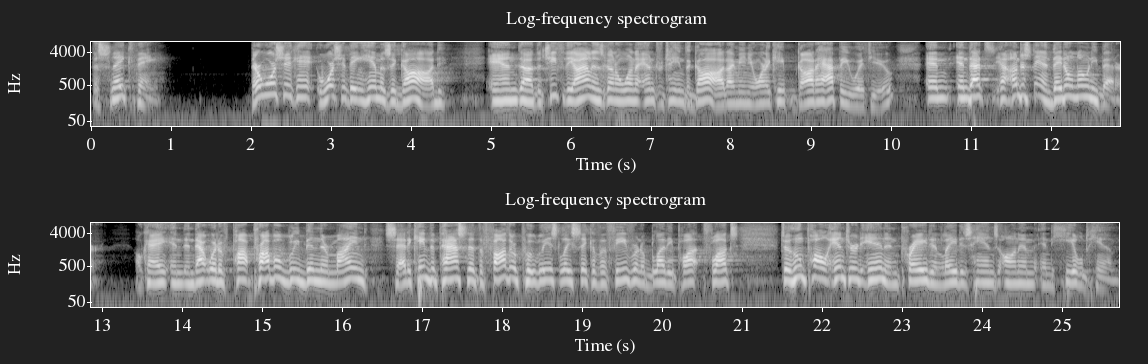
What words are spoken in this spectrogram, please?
the snake thing. They're worshiping, worshiping him as a god and uh, the chief of the island is going to want to entertain the God. I mean, you want to keep God happy with you. And, and that's, understand, they don't know any better. Okay, and, and that would have probably been their mindset. It came to pass that the father of Publius lay sick of a fever and a bloody flux, to whom Paul entered in and prayed and laid his hands on him and healed him.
